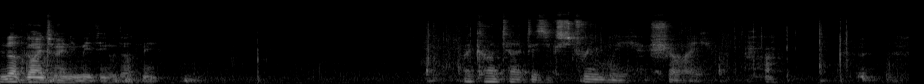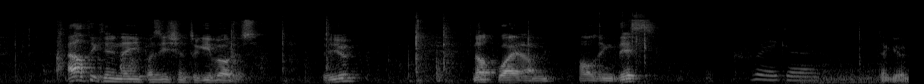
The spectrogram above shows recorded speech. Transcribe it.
You're not going to any meeting without me. My contact is extremely shy. I don't think you're in any position to give orders. Do you? Not while I'm holding this. Krieger. Thank you.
